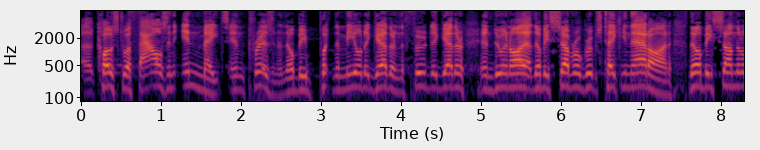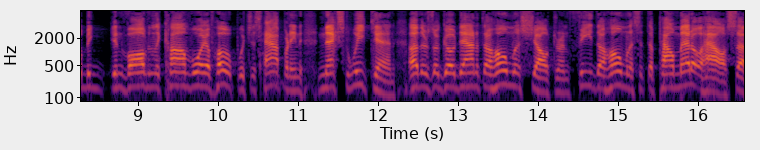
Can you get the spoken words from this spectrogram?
uh, close to a thousand inmates in prison, and they'll be putting the meal together and the food together and doing all that. There'll be several groups taking that on. There'll be some that'll be involved in the convoy of hope, which is happening next weekend. Others will go down at the homeless shelter and feed the homeless at the Palmetto House. Uh,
